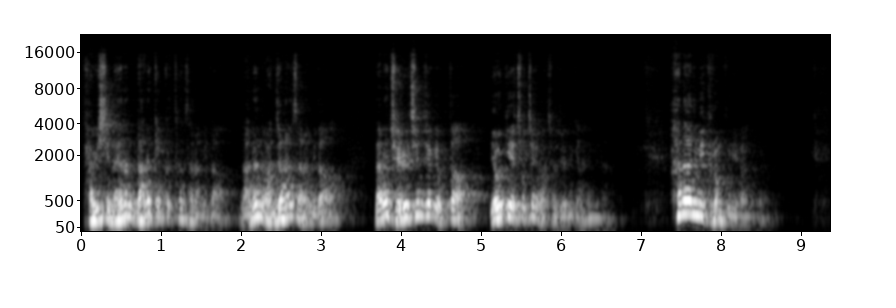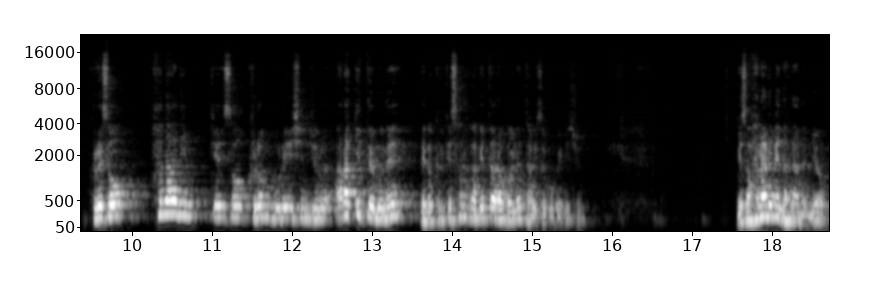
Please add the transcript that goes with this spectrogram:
다윗이 나는 나는 깨끗한 사람이다. 나는 완전한 사람이다. 나는 죄를 지은 적이 없다. 여기에 초점이 맞춰져 있는 게 아닙니다. 하나님이 그런 분이라는 거예요. 그래서 하나님께서 그런 분이신 줄을 알았기 때문에 내가 그렇게 살아가겠다라고 하는 다윗의 고백이죠. 그래서 하나님의 나라는요,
